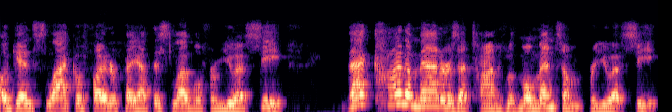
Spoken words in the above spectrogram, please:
against lack of fighter pay at this level from UFC. That kind of matters at times with momentum for UFC.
